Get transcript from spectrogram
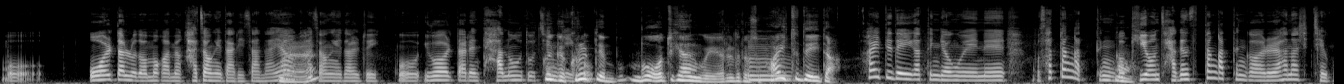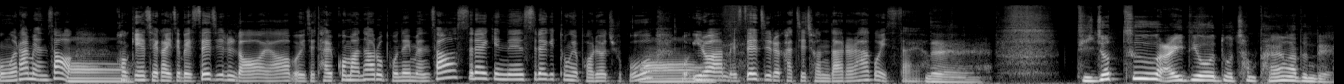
뭐 5월 달로 넘어가면 가정의 달이잖아요. 네. 가정의 달도 있고 6월 달엔 단오도 챙기고. 그러니까 그럴 때뭐 뭐 어떻게 하는 거예요? 예를 들어서 음. 화이트데이다. 화이트데이 같은 경우에는 뭐 사탕 같은 거 어. 귀여운 작은 사탕 같은 거를 하나씩 제공을 하면서 어. 거기에 제가 이제 메시지를 넣어요. 뭐 이제 달콤한 하루 보내면서 쓰레기는 쓰레기통에 버려주고 어. 뭐 이러한 메시지를 같이 전달을 하고 있어요. 네. 디저트 아이디어도 참 다양하던데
